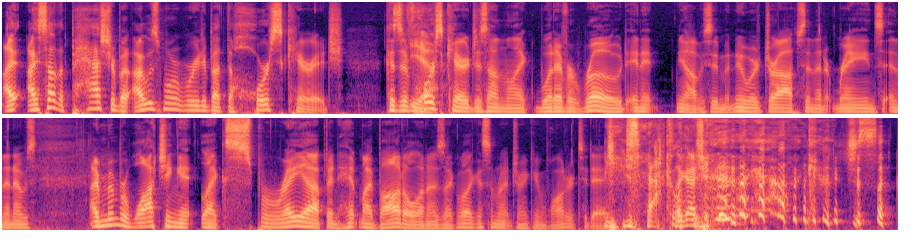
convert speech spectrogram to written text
I, I saw the pasture but I was more worried about the horse carriage Because if Yeah. horse carriage is on like whatever road, and it you know obviously manure drops, and then it rains, and then I was, I remember watching it like spray up and hit my bottle, and I was like, well, I guess I'm not drinking water today. exactly. like I just, just like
